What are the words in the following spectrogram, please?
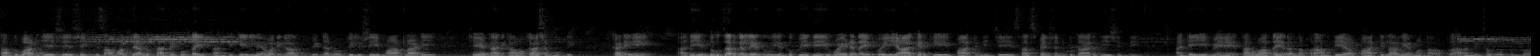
సర్దుబాటు చేసే శక్తి సామర్థ్యాలు తండ్రికి ఉన్నాయి. తండ్రికి లేవని కాదు బిడ్డను పిలిచి మాట్లాడి చేయటానికి అవకాశం ఉంది. కానీ అది ఎందుకు జరగలేదు? ఎందుకు ఇది వైడన్ అయిపోయి ఆఖరికి పార్టీ నుంచి సస్పెన్షన్కు దారి తీసింది? అంటే ఈమె తర్వాత ఏదన్నా ప్రాంతీయ పార్టీ లాగా ఏమన్నా ప్రారంభించబోతుందా?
